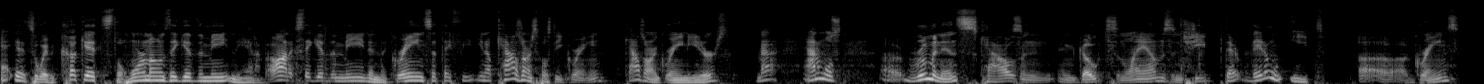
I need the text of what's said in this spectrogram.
It's the way we cook it. It's the hormones they give the meat and the antibiotics they give the meat and the grains that they feed. You know, cows aren't supposed to eat grain. Cows aren't grain eaters. Animals, uh, ruminants, cows and, and goats and lambs and sheep, they don't eat uh, grains.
